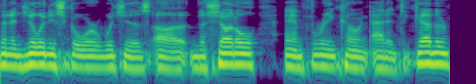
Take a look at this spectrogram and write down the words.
then agility score, which is uh, the shuttle and three cone added together.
